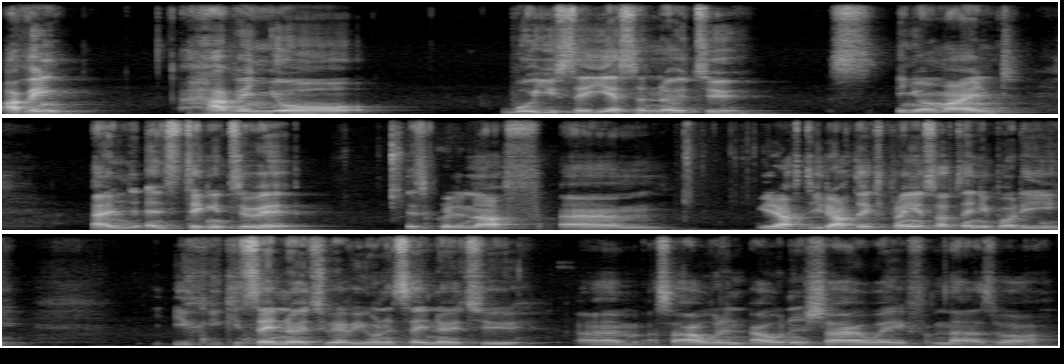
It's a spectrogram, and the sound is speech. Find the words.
I think having your will you say yes or no to in your mind and and sticking to it is good enough. Um, you don't have to you don't have to explain yourself to anybody. You can, you can say no to whoever you want to say no to. Um, so I wouldn't I wouldn't shy away from that as well.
